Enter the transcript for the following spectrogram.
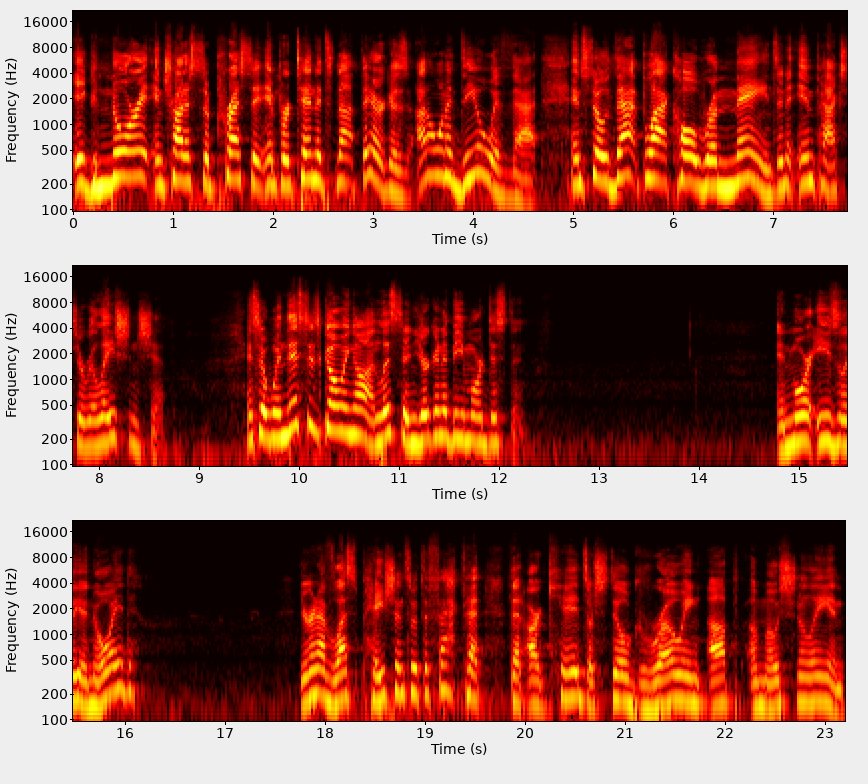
ignore it and try to suppress it and pretend it's not there because I don't want to deal with that. And so that black hole remains and it impacts your relationship. And so when this is going on, listen, you're going to be more distant and more easily annoyed you're going to have less patience with the fact that, that our kids are still growing up emotionally and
